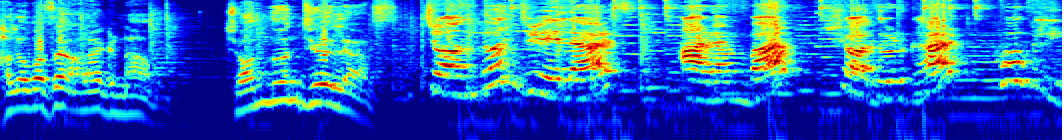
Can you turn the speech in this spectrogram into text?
ভালোবাসার আর এক নাম Chandan jewellers Chandan jewellers Arambagh Sadarghat Hooghly.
